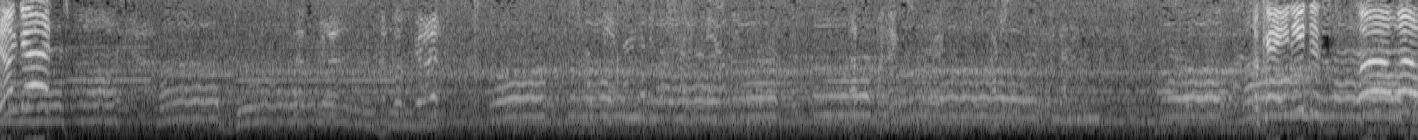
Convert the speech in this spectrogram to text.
Done good. That's good. That was good. Okay. Actually, Okay, you need to. s- Whoa, whoa.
